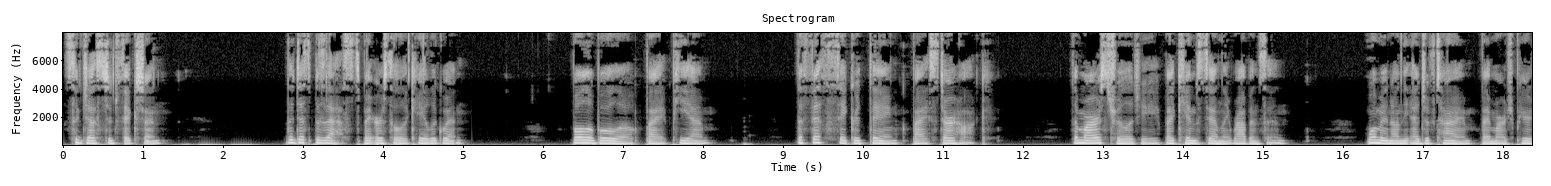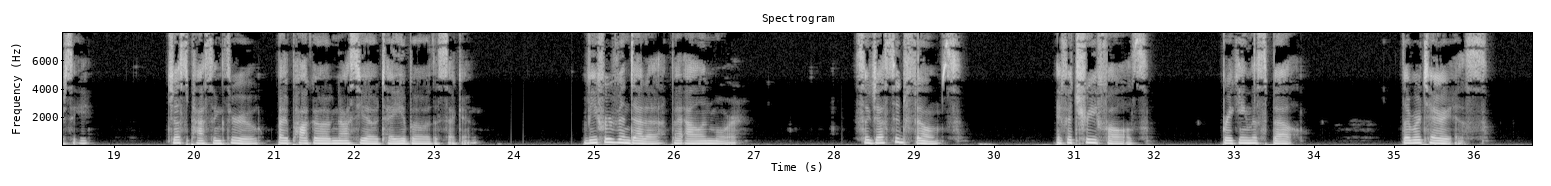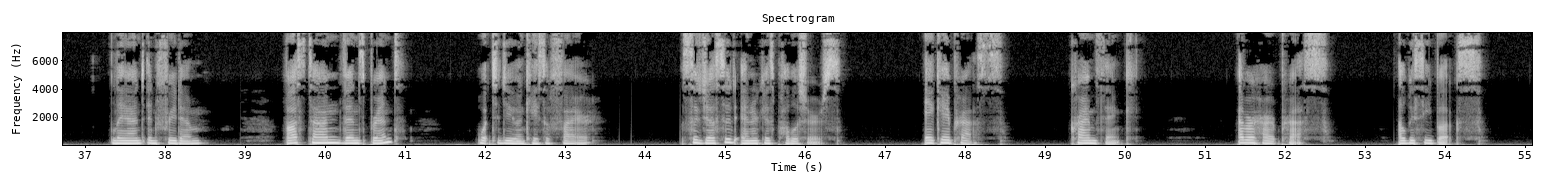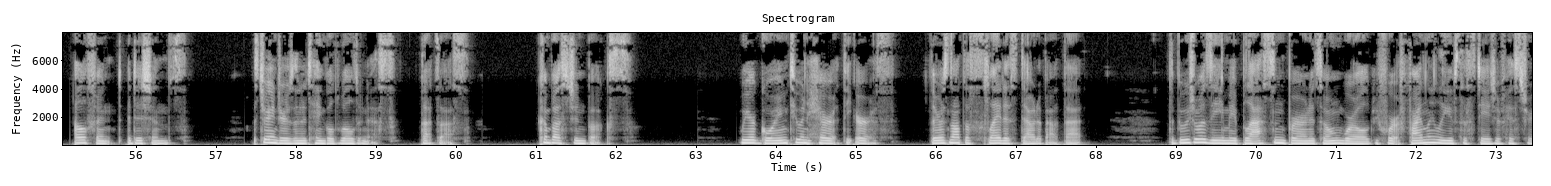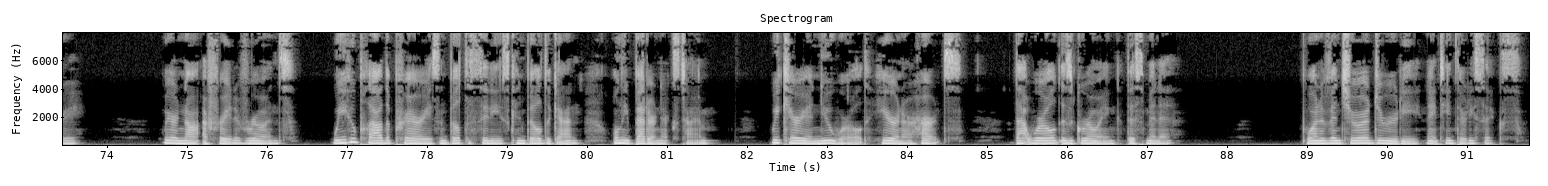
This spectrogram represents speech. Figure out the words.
Suggested fiction the Dispossessed by Ursula K. Le Guin. Bolo Bolo by P.M. The Fifth Sacred Thing by Starhawk. The Mars Trilogy by Kim Stanley Robinson. Woman on the Edge of Time by Marge Piercy. Just Passing Through by Paco Ignacio Taibo II. V for Vendetta by Alan Moore. Suggested films If a Tree Falls Breaking the Spell, Libertarias, Land and Freedom, Was tun, wenn's brennt, What to Do in Case of Fire. Suggested anarchist publishers AK Press, CrimethInc, Eberhardt Press, LBC Books, Elephant Editions, Strangers in a Tangled Wilderness, that's us, Combustion Books. We are going to inherit the earth. There is not the slightest doubt about that. The bourgeoisie may blast and burn its own world before it finally leaves the stage of history. We are not afraid of ruins. We who plowed the prairies and built the cities can build again, only better next time. We carry a new world here in our hearts. That world is growing this minute. Buenaventura Durruti, 1936.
